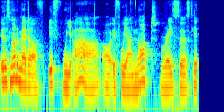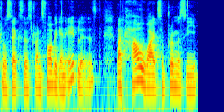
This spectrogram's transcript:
It is not a matter of if we are or if we are not racist, heterosexist, transphobic and ableist, but how white supremacy,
